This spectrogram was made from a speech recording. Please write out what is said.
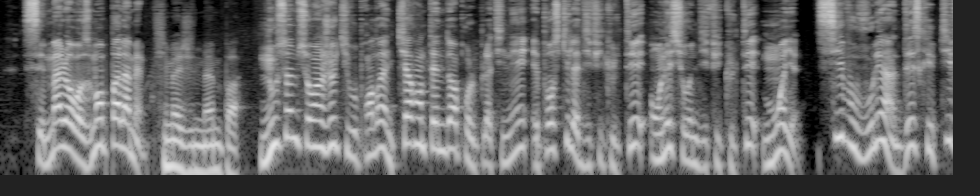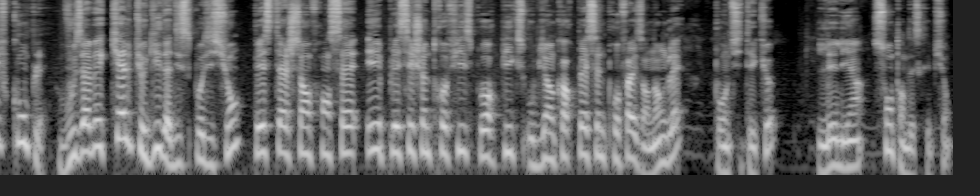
c'est malheureusement pas la même. T'imagines même pas. Nous sommes sur un jeu qui vous prendra une quarantaine d'heures pour le platiner, et pour ce qui est de la difficulté, on est sur une difficulté moyenne. Si vous voulez un descriptif complet, vous avez quelques guides à disposition, PSTHC en français et PlayStation Trophies, PowerPix ou bien encore PSN Profiles en anglais, pour ne citer que. Les liens sont en description.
